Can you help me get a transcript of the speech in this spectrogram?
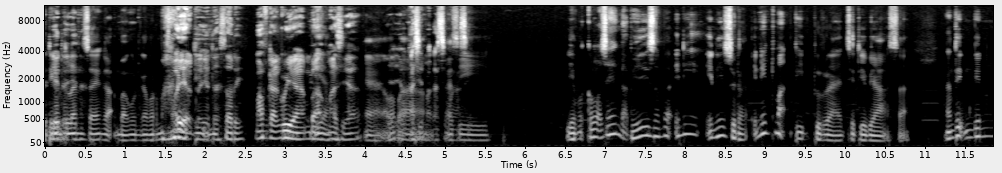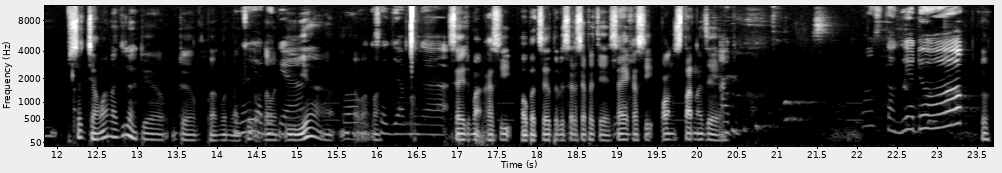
Jadi Iya, kebetulan iya. saya nggak bangun kamar mandi. Oh iya, udah, iya, udah, sorry. Maaf ganggu ya, Mbak Iya. Mas ya. Ya, apa Iya, makasih, makasih, makasih. Ya kalau saya nggak bisa mbak, ini ini sudah ini cuma tidur aja dia biasa. Nanti mungkin sejaman lagi lah dia udah bangun lagi Bener ya, Pak Dok, Tawan. ya? Iya, nggak Oh, apa-apa. sejam enggak. Saya cuma kasih obat saya tulis resep aja. ya. Saya Iya. kasih ponstan aja ya. Aduh. Konstan ya dok. Loh.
